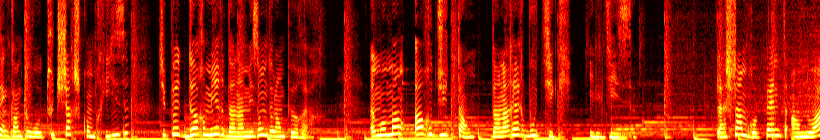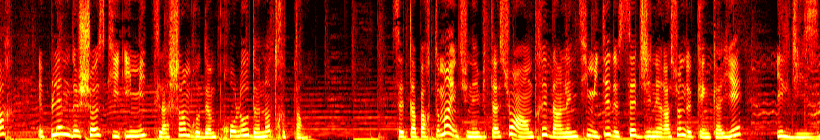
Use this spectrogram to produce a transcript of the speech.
150 euros, toutes charges comprises, tu peux dormir dans la maison de l'empereur. Un moment hors du temps, dans l'arrière-boutique, ils disent. La chambre peinte en noir est pleine de choses qui imitent la chambre d'un prolo d'un autre temps. Cet appartement est une invitation à entrer dans l'intimité de cette génération de quincaillers, ils disent.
